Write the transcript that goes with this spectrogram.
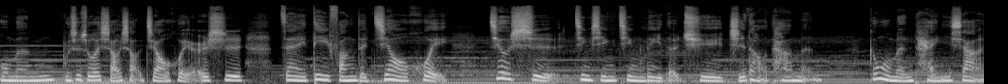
我们不是说小小教会，而是在地方的教会，就是尽心尽力的去指导他们，跟我们谈一下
